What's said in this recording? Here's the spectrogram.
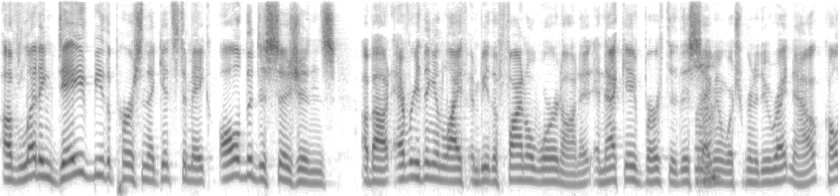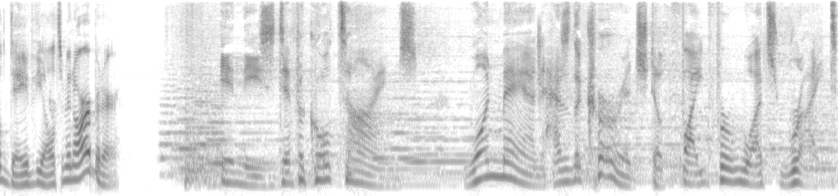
of letting Dave be the person that gets to make all the decisions about everything in life and be the final word on it. And that gave birth to this mm-hmm. segment, which we're going to do right now, called Dave the Ultimate Arbiter. In these difficult times, one man has the courage to fight for what's right.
